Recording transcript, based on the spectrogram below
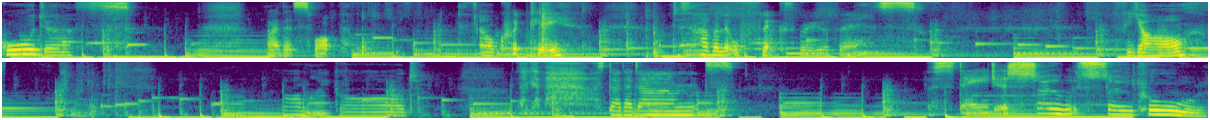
gorgeous. Right, let's swap. I'll quickly just have a little flick through of this for y'all. Oh my god. Look at that, that's Da Da Dance. Is so, so cool.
